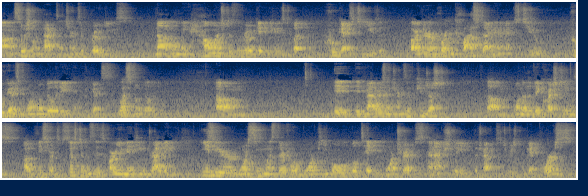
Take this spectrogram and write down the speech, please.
Um, social impacts in terms of road use. Not only how much does the road get used, but who gets to use it. Are there important class dynamics to who gets more mobility and who gets less mobility? Um, it, it, matters in terms of congestion. Um, one of the big questions of these sorts of systems is, are you making driving easier, more seamless, therefore more people will take more trips and actually the traffic situation will get worse?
